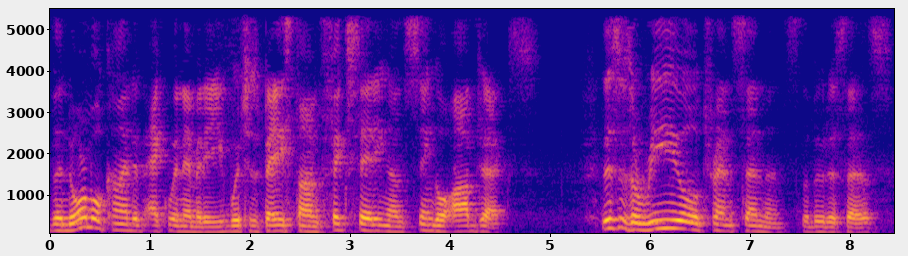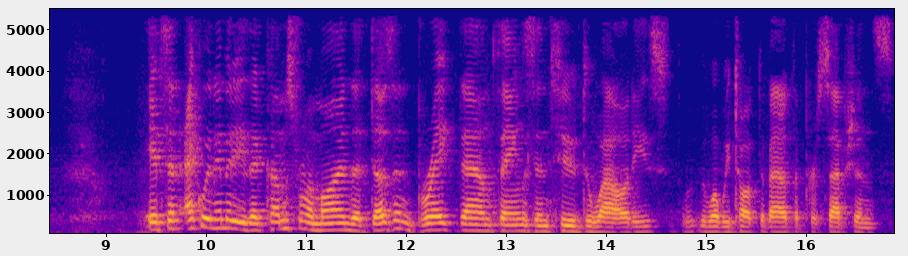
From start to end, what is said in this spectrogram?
the normal kind of equanimity, which is based on fixating on single objects this is a real transcendence, the Buddha says. It's an equanimity that comes from a mind that doesn't break down things into dualities, what we talked about, the perceptions.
